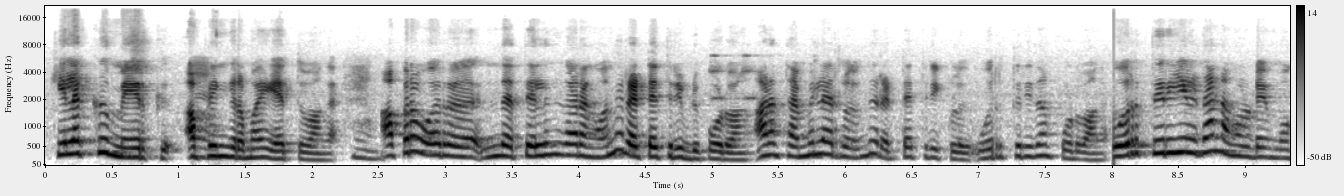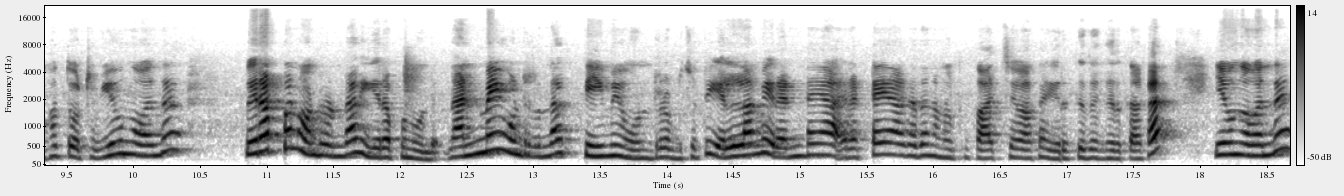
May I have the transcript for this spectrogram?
கிழக்கு மேற்கு அப்படிங்கிற மாதிரி ஏத்துவாங்க. அப்புறம் ஒரு இந்த தெலுங்குக்காரங்க வந்து ரெட்டை திரி இப்படி போடுவாங்க. ஆனா தமிழர்கள் வந்து ரெட்டை திரிக்குள்ள ஒரு திரி தான் போடுவாங்க. ஒரு திரியில் தான் நம்மளுடைய முகத்தோற்றம். இவங்க வந்து பிறப்பன் ஒன்று இருந்தால் இறப்பன் உண்டு. நன்மை ஒன்று இருந்தால் தீமை ஒன்று அப்படின்னு சொல்லிட்டு எல்லாமே ரெண்டையா இரட்டையாக தான் நம்மளுக்கு காட்சியாக இருக்குதுங்கிறதுக்காக இவங்க வந்து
